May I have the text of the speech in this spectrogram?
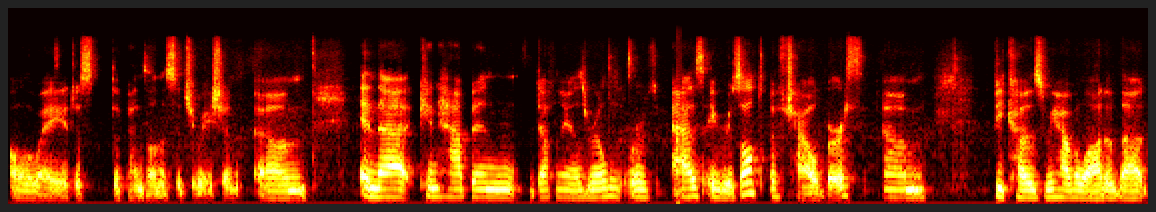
all the way. It just depends on the situation. Um, and that can happen definitely as real as a result of childbirth um, because we have a lot of that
